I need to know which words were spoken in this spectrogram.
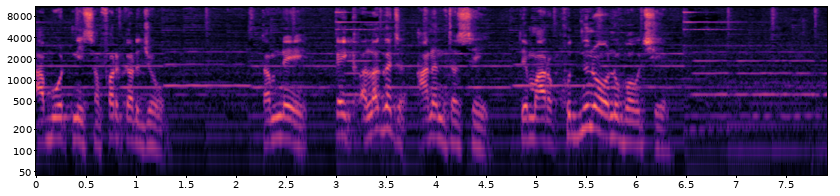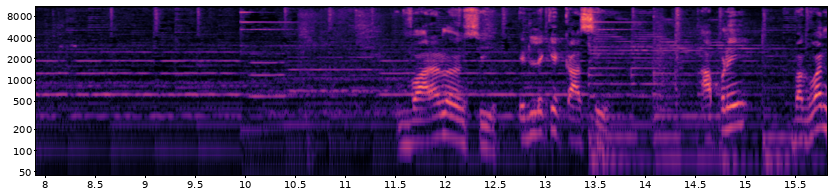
આ બોટની સફર કરજો. તમને કંઈક અલગ જ આનંદ થશે. તે મારો ખુદનો અનુભવ છે. વારાણસી એટલે કે કાશી. આપણે ભગવાન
